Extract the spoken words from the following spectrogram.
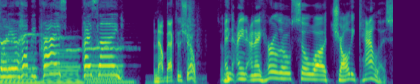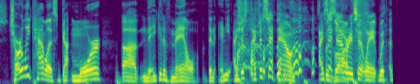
Go to your happy price, Priceline. And now back to the show. So he- And I and I heard also uh, Charlie Callas. Charlie Callas got more uh, negative mail than any. I just I just sat down. I sat down recently with uh,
